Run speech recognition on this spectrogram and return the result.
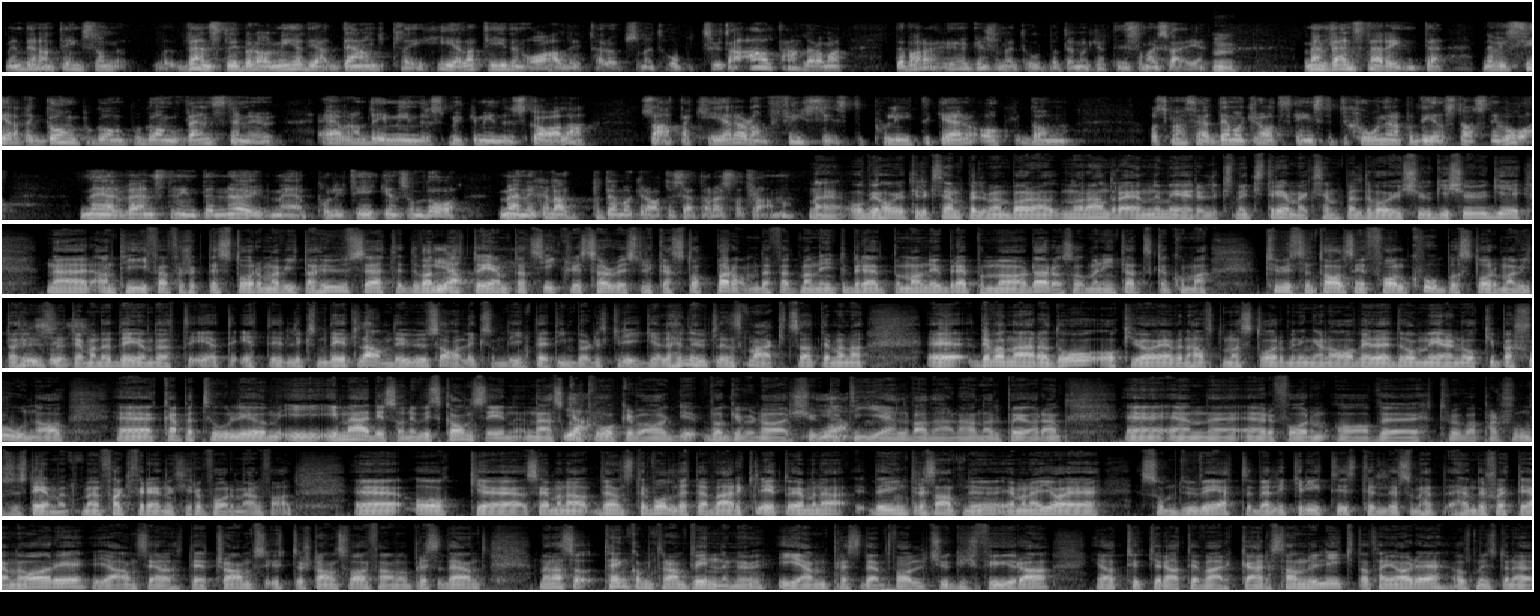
Men det är någonting som vänsterliberal media downplay hela tiden och aldrig tar upp som ett hot. Utan allt handlar om att det är bara högern som är ett hot mot demokrati som i Sverige. Mm. Men vänstern är inte. När vi ser att det gång på gång på gång vänster nu, även om det är mindre, mycket mindre skala, så attackerar de fysiskt politiker och de vad ska man säga, demokratiska institutionerna på delstatsnivå när vänstern inte är nöjd med politiken som då människorna på demokratiskt sätt har röstat fram. Nej, och vi har ju till exempel, men bara några andra ännu mer liksom extrema exempel. Det var ju 2020 när Antifa försökte storma Vita huset. Det var ja. nätt och jämnt att Secret Service lyckas stoppa dem, därför att man är inte beredd på, man är beredd på mördare och så, men inte att det ska komma tusentals i en folkhob och storma Vita Precis. huset. Jag menar, det är ändå ett, ett, ett, ett, liksom, det är ett land, det är USA liksom, det är inte ett inbördeskrig eller en utländsk makt. Så att jag menar, eh, det var nära då och vi har även haft de här stormningarna av, eller det var mer en ockupation av eh, Capitolium i, i Madison Madison i Wisconsin när Scott ja. Walker var, var guvernör 2010-11 där när han höll på att göra en, eh, en, en reform av, eh, tror jag var pensionssystemet, men fackföreningsreform i alla fall. Eh, och så jag menar, vänstervåldet är verkligt och jag menar, det är ju intressant nu, jag menar, jag är som du vet, väldigt kritisk till det som hände 6 januari. Jag anser att det är Trumps yttersta ansvar för han var president. Men alltså, tänk om Trump vinner nu igen presidentvalet 2024. Jag tycker att det verkar sannolikt att han gör det, åtminstone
